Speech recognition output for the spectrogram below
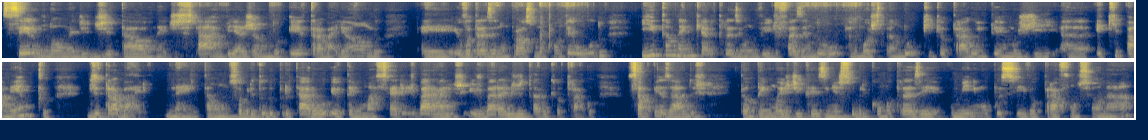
ser um nômade digital, né, de estar viajando e trabalhando, é, eu vou trazer no próximo conteúdo, e também quero trazer um vídeo fazendo, mostrando o que, que eu trago em termos de uh, equipamento de trabalho, né? Então, sobretudo para o tarot, eu tenho uma série de baralhos e os baralhos de tarot que eu trago são pesados. Então, tem umas dicasinhas sobre como trazer o mínimo possível para funcionar.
